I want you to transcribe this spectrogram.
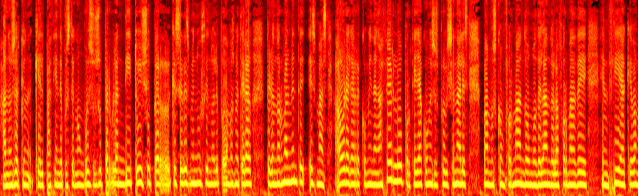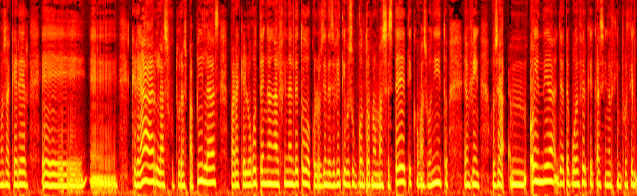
A no ser que, un- que el paciente pues tenga un hueso súper blandito y súper que se desmenuce y no le podamos meter algo. Pero normalmente, es más, ahora ya recomiendan hacerlo porque ya con esos provisionales vamos conformando o modelando la forma de encía que vamos a querer eh, eh, crear, las futuras papilas, para que luego tengan al final de todo con los dientes definitivos un contorno más estético, más bonito, en fin, o sea, mm, hoy en día ya te puedo decir que casi en el 100%,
